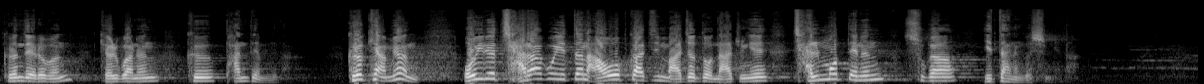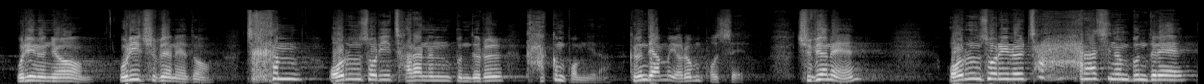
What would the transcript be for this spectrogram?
그런데 여러분, 결과는 그 반대입니다. 그렇게 하면 오히려 잘하고 있던 아홉 가지마저도 나중에 잘못되는 수가 있다는 것입니다. 우리는요, 우리 주변에도 참 옳은 소리 잘하는 분들을 가끔 봅니다. 그런데 한번 여러분 보세요. 주변에 옳은 소리를 잘 하시는 분들의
